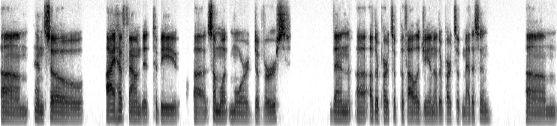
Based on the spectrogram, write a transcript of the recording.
um, and so I have found it to be uh, somewhat more diverse than uh, other parts of pathology and other parts of medicine, um,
